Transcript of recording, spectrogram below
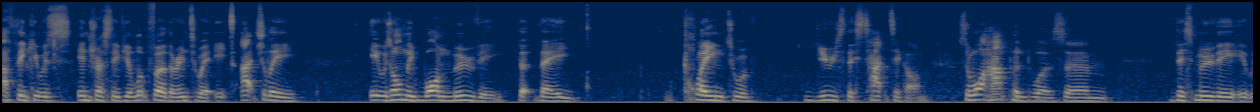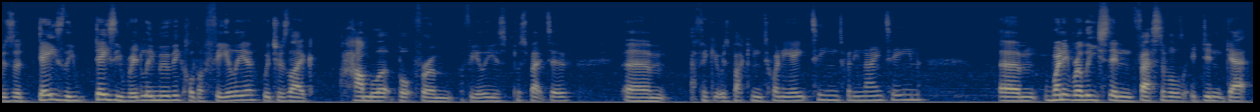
I think it was interesting if you look further into it. It's actually it was only one movie that they claimed to have used this tactic on. So what happened was um, this movie. It was a Daisy Daisy Ridley movie called Ophelia, which was like Hamlet but from Ophelia's perspective. Um, I think it was back in 2018, 2019. Um, when it released in festivals, it didn't get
